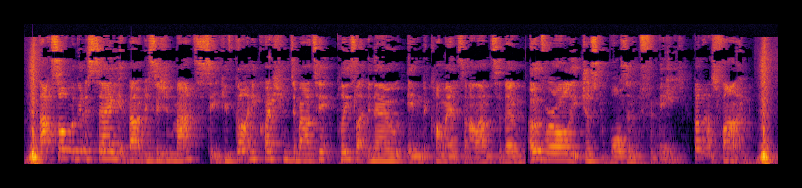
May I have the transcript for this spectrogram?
That's all we're going to say about decision maths. If you've got any questions about it, please let me know in the comments and I'll answer them. Overall, it just wasn't for me, but that's fine fine.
